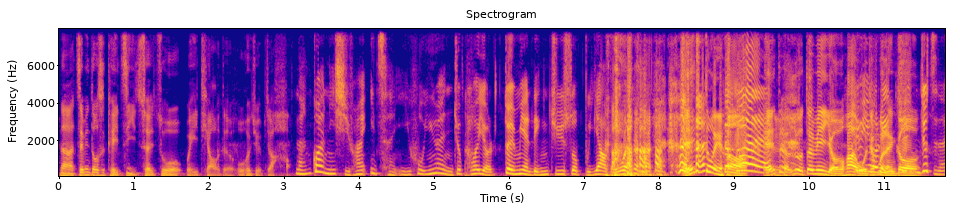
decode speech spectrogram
那这边都是可以自己去做微调的，我会觉得比较好。难怪你喜欢一层一户，因为你就不会有对面邻居说不要的问题。哎、欸，对哈，哎，对，如果对面有的话，我就不能够，你就只能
